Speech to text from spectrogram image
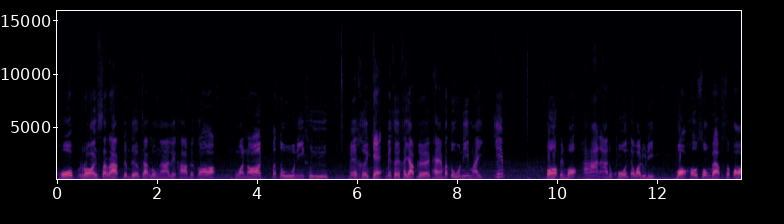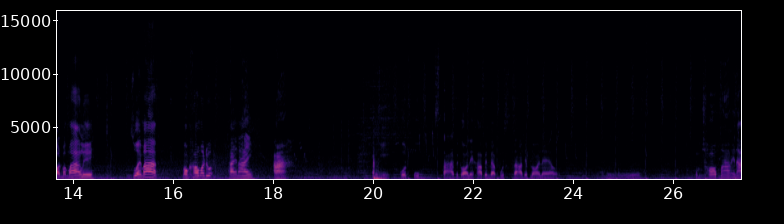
ครบรอยสลักเดิมๆจากโรงงานเลยครับ แล้วก็หัวน็อตประตูนี่คือไม่เคยแกะไม่เคยขยับเลย แผงประตูนี่ใหม่กิ๊บเบาะเป็นเบาะผ้านะทุกคน แต่ว่าดูดิเบาะเขาทรงแบบสปอร์ตมากๆเลย สวยมากลองเข้ามาดูภายในอ่านี่กดปุ่ม start ไปก่อนเลยครับ เป็นแบบ push start เรียบร้อยแล้วโอ้โหผมชอบมากเลยนะ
